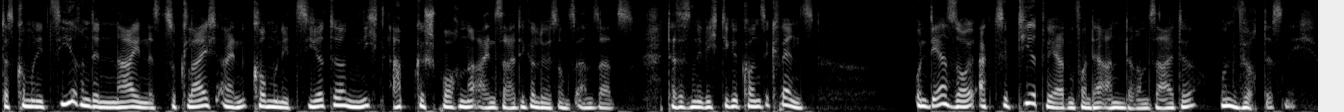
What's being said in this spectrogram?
Das kommunizierende Nein ist zugleich ein kommunizierter, nicht abgesprochener einseitiger Lösungsansatz. Das ist eine wichtige Konsequenz. Und der soll akzeptiert werden von der anderen Seite und wird es nicht.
